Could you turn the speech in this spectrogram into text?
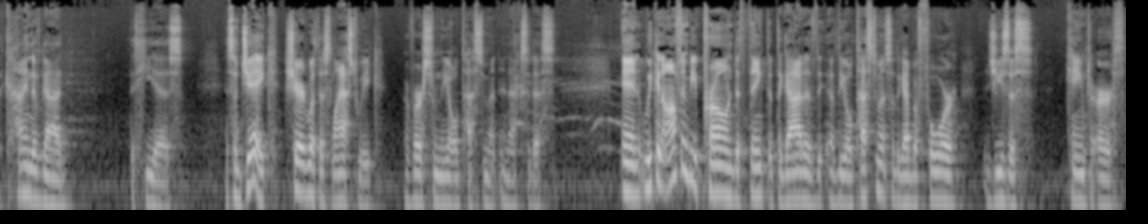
the kind of God that He is. And so Jake shared with us last week a verse from the Old Testament in Exodus. And we can often be prone to think that the God of the, of the Old Testament, so the God before Jesus came to earth,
